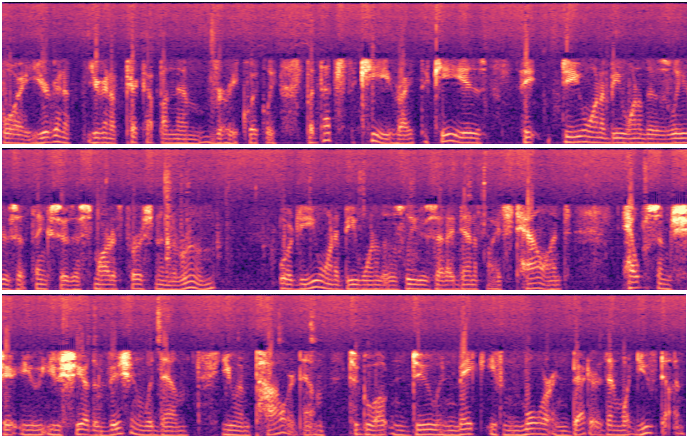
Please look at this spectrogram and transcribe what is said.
boy, you're gonna you're gonna pick up on them very quickly. But that's the key, right? The key is do you want to be one of those leaders that thinks they're the smartest person in the room, or do you want to be one of those leaders that identifies talent, helps them share you you share the vision with them, you empower them to go out and do and make even more and better than what you've done.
